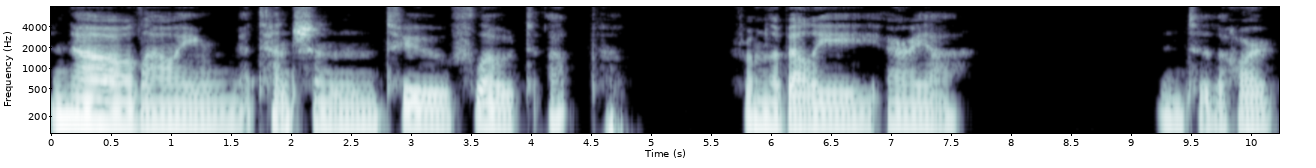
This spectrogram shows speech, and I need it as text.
Now allowing attention to float up from the belly area into the heart.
